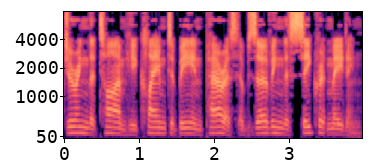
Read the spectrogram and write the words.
during the time he claimed to be in Paris observing the secret meeting.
